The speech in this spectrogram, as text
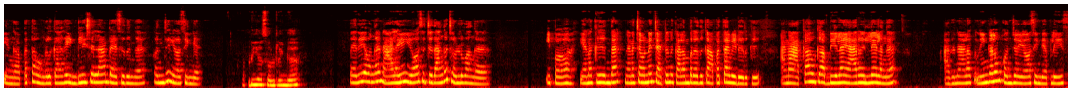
எங்க அப்பத்தா உங்களுக்காக இங்கிலீஷ் எல்லாம் பேசுதுங்க. கொஞ்சம் யோசிங்க. அப்படியா சொல்றீங்க? பெரியவங்க நாளையும் யோசிச்சு தாங்க சொல்லுவாங்க. இப்போ எனக்கு இந்த நினைச்ச உடனே சட்டுன்னு கிளம்புறதுக்கு அப்பத்தா வீடு இருக்கு. ஆனா அக்காவுக்கு அப்படியெல்லாம் யாரும் இல்லை இல்லைங்க. அதனால நீங்களும் கொஞ்சம் யோசிங்க ப்ளீஸ்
